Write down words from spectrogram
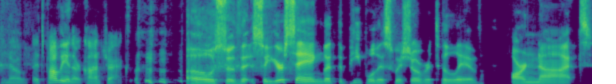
you know, it's probably in their contracts. oh, so the, so you're saying that the people that switched over to LIV are not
